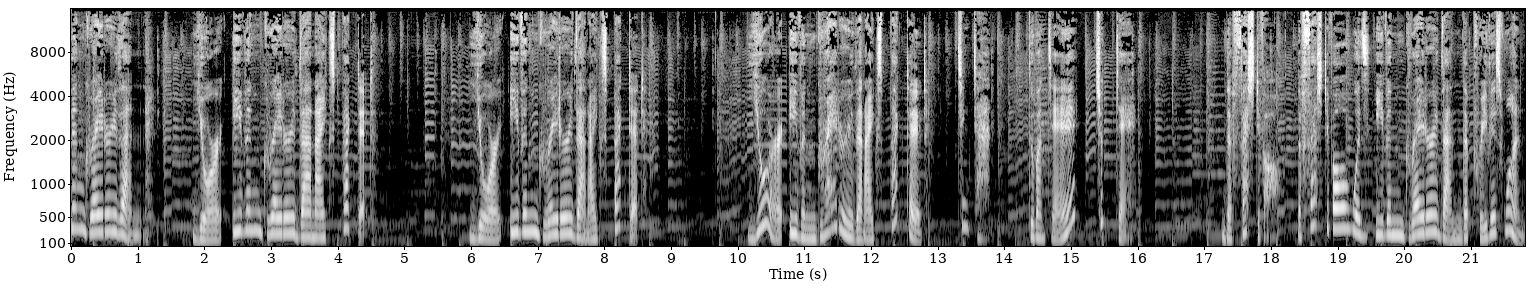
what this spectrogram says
even greater than. You're even greater than I expected. You're even greater than I expected. You're even greater than I expected. 칭찬. 두 번째, 축제. The festival. The festival was even greater than the previous one.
